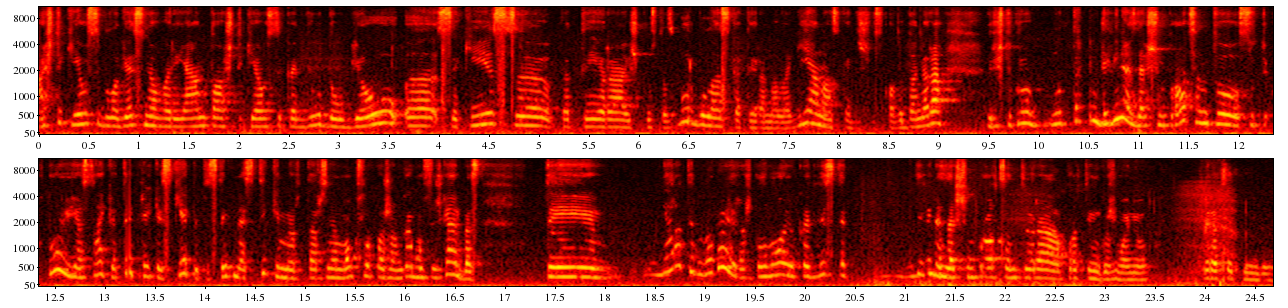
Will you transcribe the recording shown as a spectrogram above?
aš tikėjausi blogesnio varianto, aš tikėjausi, kad jų daugiau uh, sakys, uh, kad tai yra išpūstas burbulas, kad tai yra melagienos, kad iš visko vido nėra. Ir iš tikrųjų, nu, tarkim, 90 procentų sutiktųjų jie sakė, taip reikia skiepytis, taip mes tikim ir tarsi mokslo pažanga mus išgelbės. Tai nėra taip blogai ir aš galvoju, kad vis tik 90 procentų yra protingų žmonių ir atsakingų.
